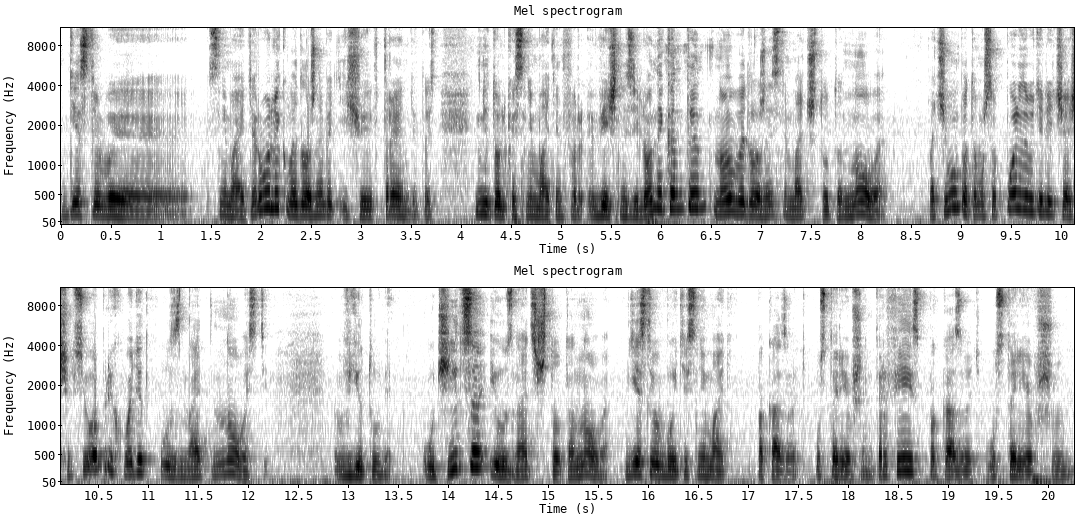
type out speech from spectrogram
Если вы снимаете ролик, вы должны быть еще и в тренде. То есть не только снимать инфор- вечно зеленый контент, но вы должны снимать что-то новое. Почему? Потому что пользователи чаще всего приходят узнать новости в YouTube учиться и узнать что-то новое. Если вы будете снимать, показывать устаревший интерфейс, показывать устаревшую,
